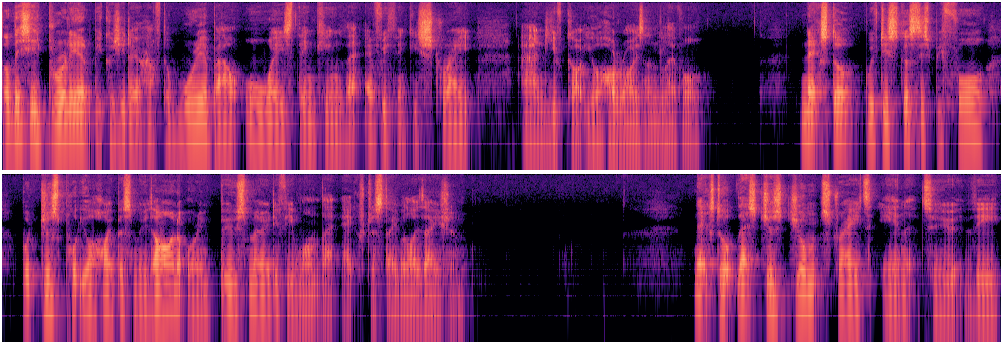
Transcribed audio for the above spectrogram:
Now this is brilliant because you don't have to worry about always thinking that everything is straight and you've got your horizon level. Next up, we've discussed this before, but just put your hyper smooth on or in boost mode if you want that extra stabilization. Next up, let's just jump straight into the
